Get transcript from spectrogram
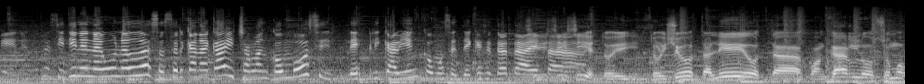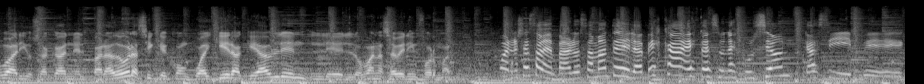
Bien, entonces si tienen alguna duda se acercan acá y charlan con vos y le explica bien cómo se, de qué se trata Sí, esta... sí, sí, estoy, estoy yo, está Leo, está Juan Carlos, somos varios acá en el parador, así que con cualquiera que hablen le- los van a saber informar. Bueno, ya saben, para los amantes de la pesca, esta es una excursión casi eh,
